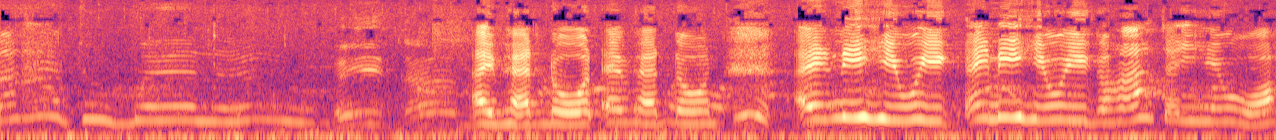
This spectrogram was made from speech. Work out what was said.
รหัส ถูกแม่แล้วเฮ้ยเอิ้นไอแพดโดนไอแพดโดนไอนี่ฮิวอีกไอนี่ฮิวอีกเหรอฮะจะฮิวเหรอ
